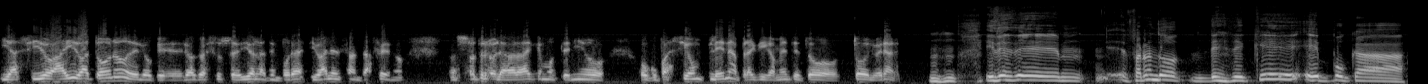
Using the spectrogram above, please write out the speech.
y ha sido ha ido a tono de lo que de lo que ha sucedido en la temporada estival en Santa Fe no nosotros la verdad que hemos tenido ocupación plena prácticamente todo todo el verano. Y desde mm, Fernando desde qué época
